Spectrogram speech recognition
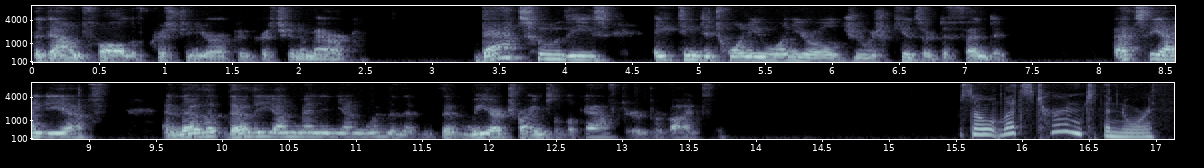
the downfall of Christian Europe and Christian America. That's who these 18 to 21 year old Jewish kids are defending. That's the IDF. And they're the, they're the young men and young women that, that we are trying to look after and provide for. So let's turn to the north,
